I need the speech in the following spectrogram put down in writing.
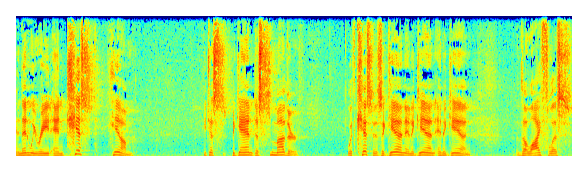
And then we read, and kissed him. He just began to smother with kisses again and again and again the lifeless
